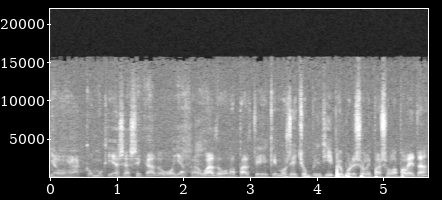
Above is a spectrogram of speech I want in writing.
Y ahora como que ya se ha secado o ya fraguado la parte que hemos hecho en principio por eso le paso la paleta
